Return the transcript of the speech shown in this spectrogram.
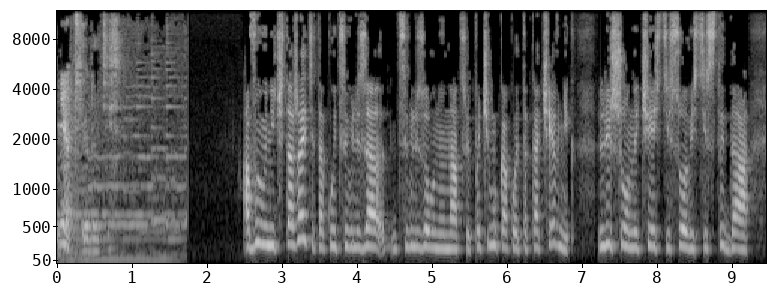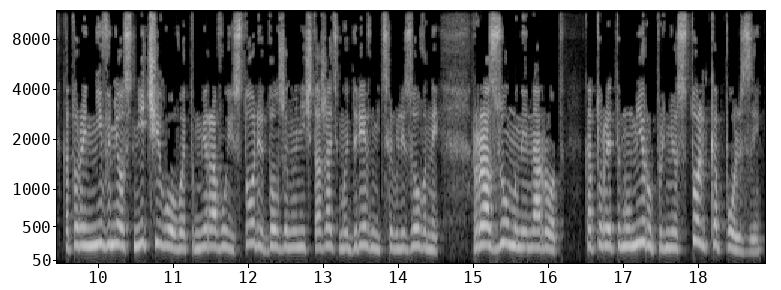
Не обследуйтесь а вы уничтожаете такую цивилиза... цивилизованную нацию. Почему какой-то кочевник, лишенный чести, совести, стыда, который не внес ничего в эту мировую историю, должен уничтожать мой древний, цивилизованный, разумный народ, который этому миру принес столько пользы?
